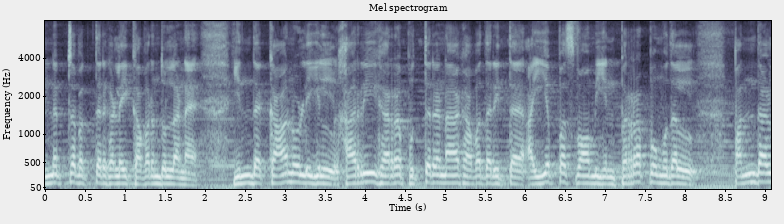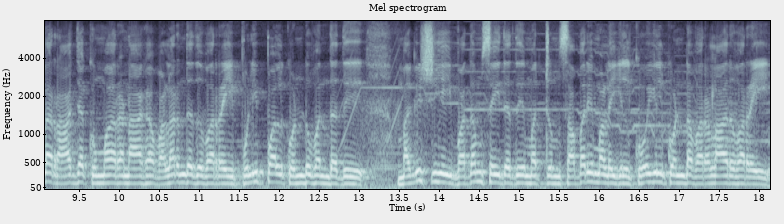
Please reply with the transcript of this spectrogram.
எண்ணற்ற பக்தர்களை கவர்ந்துள்ளன. இந்த காணொளியில் ஹரிஹர புத்திரனாக அவதரித்த ஐயப்ப சுவாமியின் பிறப்பு முதல் பந்தள ராஜகுமாரனாக வளர்ந்தது வரை புலிப்பால் கொண்டு வந்தது. மகிழ்ச்சியை வதம் செய்தது மற்றும் சபரிமலையில் கோயில் கொண்ட வரலாறு வரை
